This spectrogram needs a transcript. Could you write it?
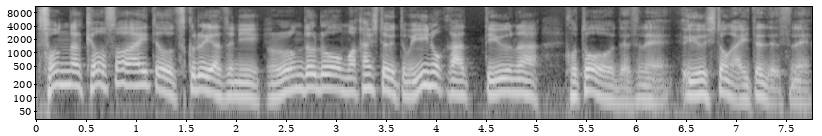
そんな競争相手を作るやつにロンドルを任しておいてもいいのかっていうようなことをですね言う人がいてですね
